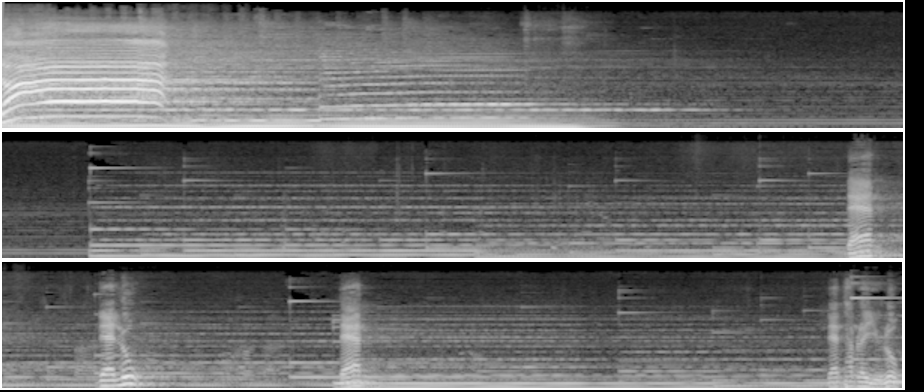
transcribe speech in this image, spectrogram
นะ แดน แดนลูก แดน แดนทำอะไรอยู่ลูก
